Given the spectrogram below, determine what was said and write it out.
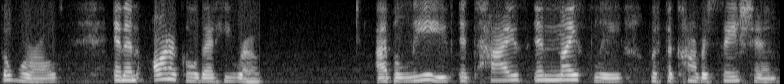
the world in an article that he wrote. I believe it ties in nicely with the conversation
